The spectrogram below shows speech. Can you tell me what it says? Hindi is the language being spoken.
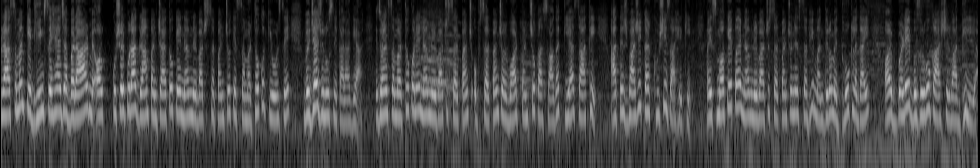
राजसमंद के भीम से हैं जब बरार में और कुशलपुरा ग्राम पंचायतों के नवनिर्वाचित सरपंचों के समर्थकों की ओर से विजय जुलूस निकाला गया। इस दौरान समर्थकों ने नवनिर्वाचित सरपंच उप सरपंच और वार्ड पंचों का स्वागत किया, साथ ही आतिशबाजी कर खुशी ज़ाहिर की। वहीं इस मौके पर नवनिर्वाचित सरपंचों ने सभी मंदिरों में धोख लगाई और बड़े बुज़ुर्गों का आशीर्वाद भी लिया।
